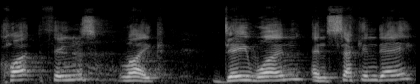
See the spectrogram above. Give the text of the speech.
caught things like day one and second day?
